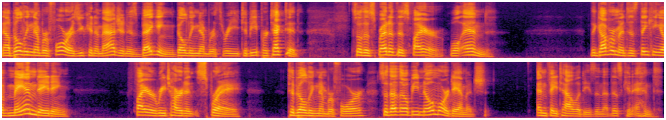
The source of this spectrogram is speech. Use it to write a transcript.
Now, building number four, as you can imagine, is begging building number three to be protected so the spread of this fire will end. The government is thinking of mandating fire retardant spray to building number four so that there'll be no more damage and fatalities and that this can end.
